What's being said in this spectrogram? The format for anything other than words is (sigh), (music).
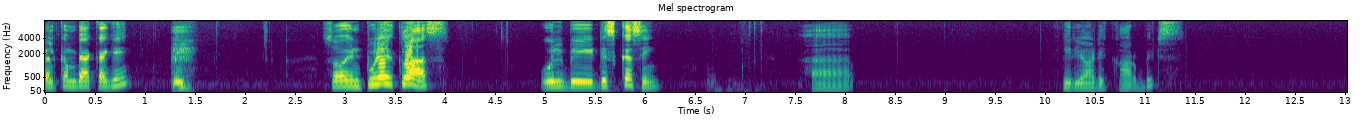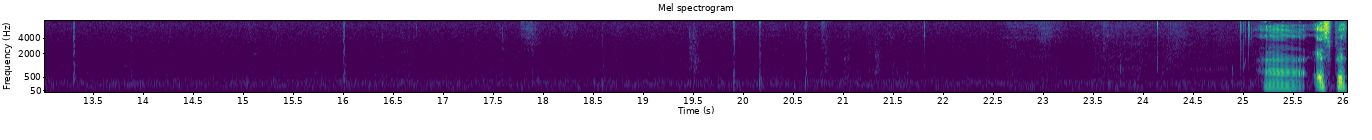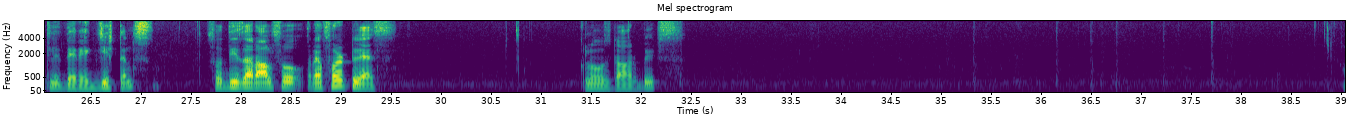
welcome back again. (clears throat) so, in today's class we will be discussing uh, periodic orbits uh, especially their existence. So, these are also referred to as closed orbits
